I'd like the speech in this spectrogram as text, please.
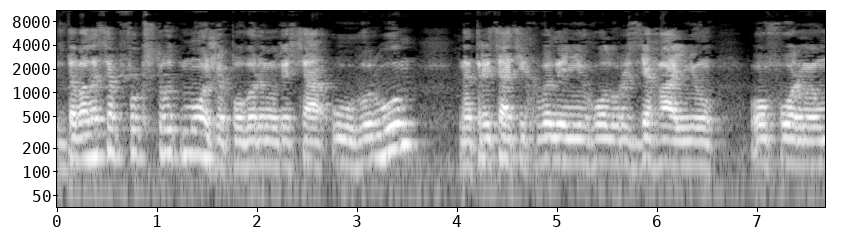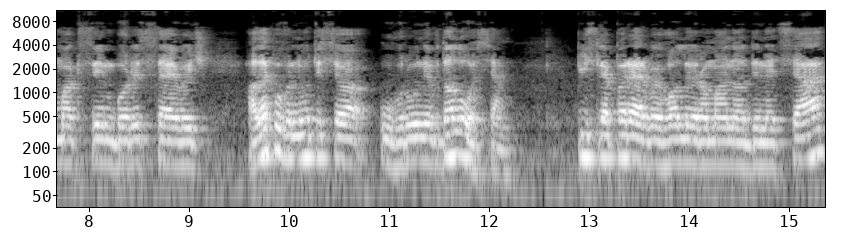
Здавалося б, Фокстрот може повернутися у гру. На 30-й хвилині гол у роздягальню оформив Максим Борисевич, але повернутися у гру не вдалося. Після перерви голи Романа Одинеця,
